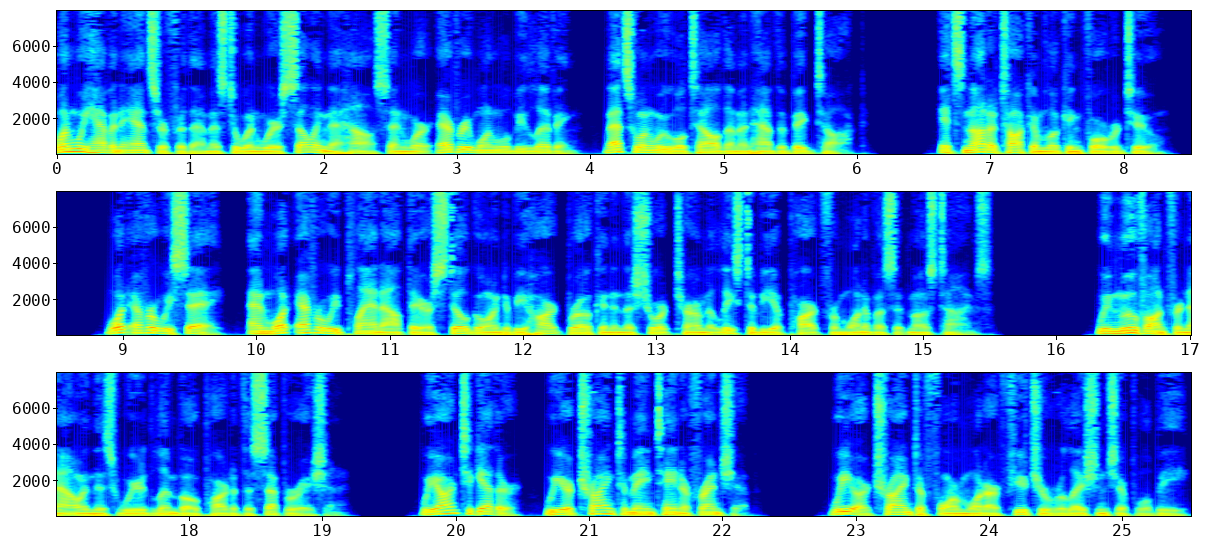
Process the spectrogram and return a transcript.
When we have an answer for them as to when we're selling the house and where everyone will be living, that's when we will tell them and have the big talk. It's not a talk I'm looking forward to. Whatever we say, and whatever we plan out, they are still going to be heartbroken in the short term, at least to be apart from one of us at most times. We move on for now in this weird limbo part of the separation. We aren't together, we are trying to maintain a friendship. We are trying to form what our future relationship will be,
